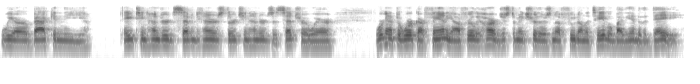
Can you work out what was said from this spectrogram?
we are back in the 1800s, 1700s, 1300s, etc., where we're going to have to work our fanny off really hard just to make sure there's enough food on the table by the end of the day.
